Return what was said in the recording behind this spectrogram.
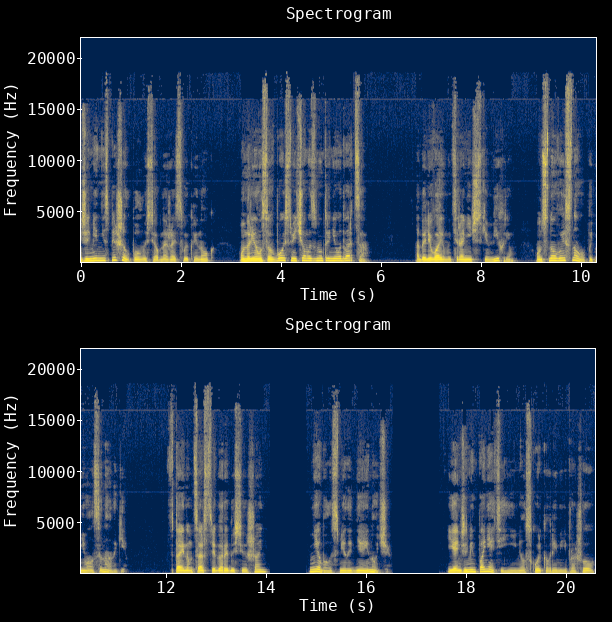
Джинмин не спешил полностью обнажать свой клинок, он ринулся в бой с мечом из внутреннего дворца. Одолеваемый тираническим вихрем, он снова и снова поднимался на ноги. В тайном царстве горы Досюэшань не было смены дня и ночи. Янджимин понятия не имел, сколько времени прошло.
